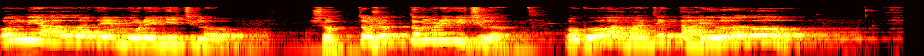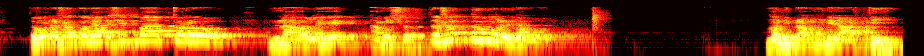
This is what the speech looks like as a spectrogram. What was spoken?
অমনি আহ্লাদে মরে গিয়েছিল। সত্য সত্য মরে গিয়েছিল। ও গো আমার যে তাই হলো গো। তোমরা সকলে আশীর্বাদ করো, না হলে আমি সত্য সত্য মরে যাব। মণি ব্রাহ্মণীর আরতি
